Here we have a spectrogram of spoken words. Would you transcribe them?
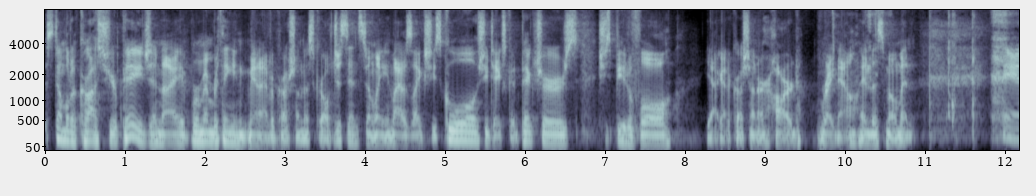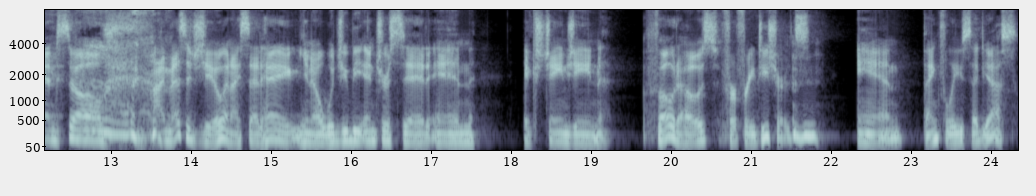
stumbled across your page and I remember thinking, man, I have a crush on this girl just instantly. I was like, she's cool. She takes good pictures. She's beautiful. Yeah, I got a crush on her hard right now in this moment. And so I messaged you and I said, hey, you know, would you be interested in exchanging photos for free t shirts? Mm-hmm. And thankfully you said yes.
